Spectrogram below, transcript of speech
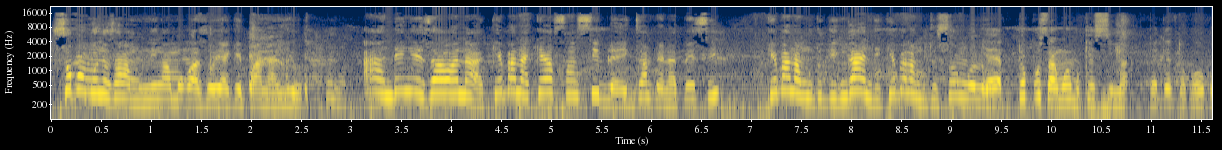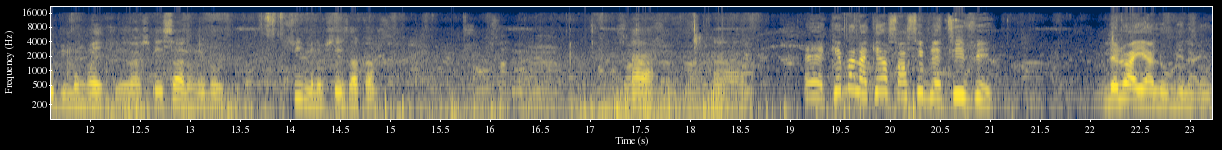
soki omoni oza na moninga moko azoyaki epa na yo ah ndenge eza wana keba na cœur sensible exemple napesi keba na motu kingandi keba na motu songolo topusa mwa moke nsima peut-être tokoki kobima mwa éclairage esala nango eloko filme na biso eza kaka ah, ah. Eh, keba na cœur sensible tv lelo aya alobi na yo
